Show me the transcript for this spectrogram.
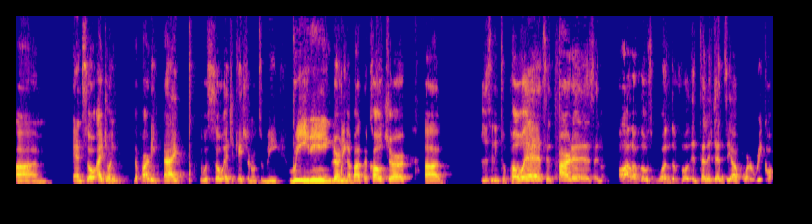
Um, and so I joined the party. I it was so educational to me. Reading, learning about the culture, uh, listening to poets and artists and all of those wonderful intelligentsia of Puerto Rico,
